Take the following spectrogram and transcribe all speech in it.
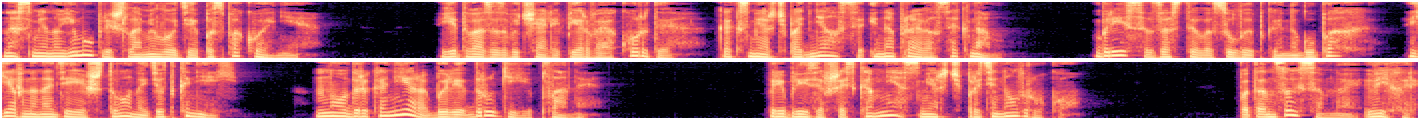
На смену ему пришла мелодия поспокойнее. Едва зазвучали первые аккорды, как смерч поднялся и направился к нам. Брис застыла с улыбкой на губах, явно надеясь, что он идет к ней. Но у драконьера были другие планы. Приблизившись ко мне, смерч протянул руку. «Потанцуй со мной, вихрь».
